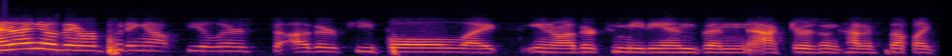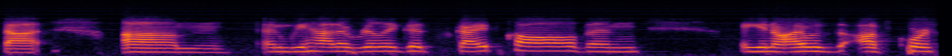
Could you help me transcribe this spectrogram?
And I know they were putting out feelers to other people, like you know other comedians and actors and kind of stuff like that. Um, and we had a really good Skype call. Then you know, I was of course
